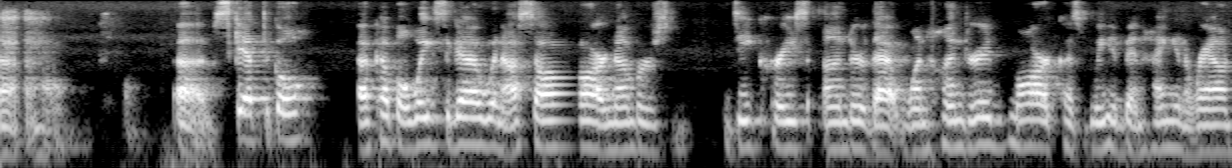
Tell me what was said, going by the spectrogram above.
um, uh, skeptical a couple of weeks ago when I saw our numbers decrease under that 100 mark because we had been hanging around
